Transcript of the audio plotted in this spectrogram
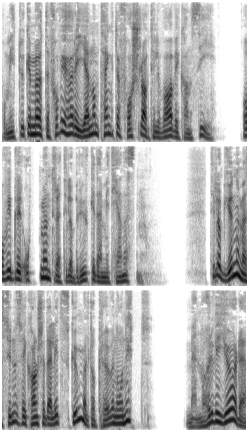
På midtukemøtet får vi høre gjennomtenkte forslag til hva vi kan si, og vi blir oppmuntret til å bruke dem i tjenesten. Til å begynne med synes vi kanskje det er litt skummelt å prøve noe nytt, men når vi gjør det,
